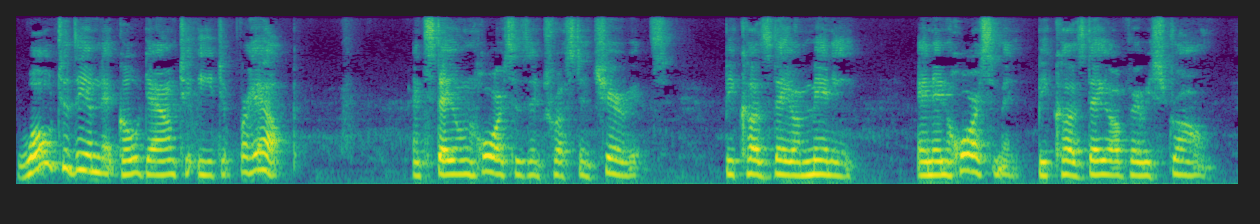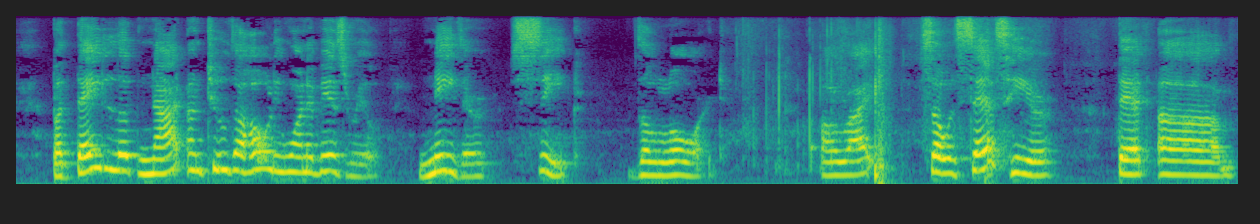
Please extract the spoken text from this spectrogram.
Woe to them that go down to Egypt for help, and stay on horses and trust in chariots, because they are many, and in horsemen, because they are very strong. But they look not unto the Holy One of Israel, neither seek the Lord. All right. So it says here that um,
